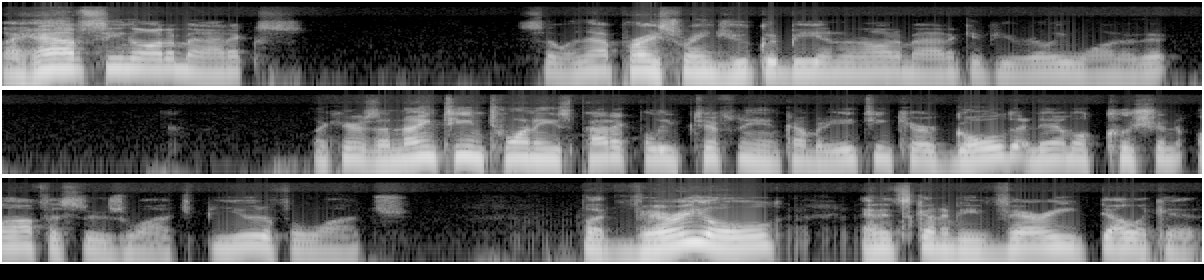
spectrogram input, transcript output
I have seen automatics. So in that price range, you could be in an automatic if you really wanted it. Like here's a 1920s Patek Philippe Tiffany and Company 18 karat gold enamel cushion officer's watch. Beautiful watch, but very old and it's going to be very delicate.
